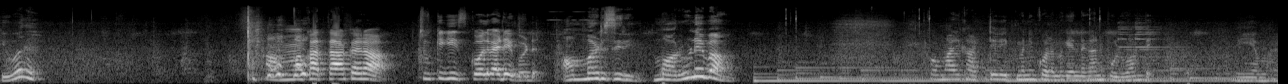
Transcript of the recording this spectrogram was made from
කිව්වද? අම්මා කතා කරා. චුක්කිගේ ඉස්කෝලේ වැඩේ ගොඩ. අම්මට සිරි මරුනේ බං. කොහොමයි කට්ටිය ඉක්මනින් කොළඹ ගෙන්න ගන්න පුළුවන් දෙ. නියමයි.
